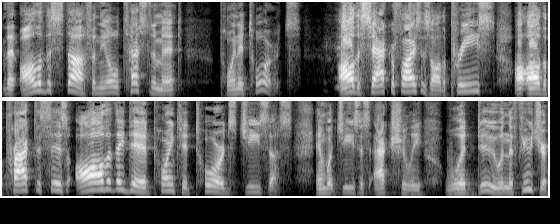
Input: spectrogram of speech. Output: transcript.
that all of the stuff in the Old Testament pointed towards. All the sacrifices, all the priests, all, the practices, all that they did pointed towards Jesus and what Jesus actually would do in the future.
